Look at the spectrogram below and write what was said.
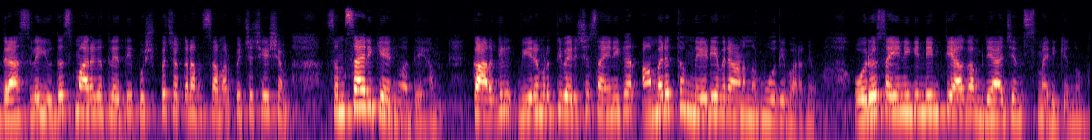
ദ്രാസിലെ യുദ്ധസ്മാരകത്തിലെത്തി പുഷ്പചക്രം സമർപ്പിച്ച ശേഷം സംസാരിക്കുകയായിരുന്നു അദ്ദേഹം. കാർഗിൽ വീരമൃത്യു വരിച്ച സൈനികർ അമരത്വം നേടിയവരാണെന്നും മോദി പറഞ്ഞു. ഓരോ സൈനികന്റെയും ത്യാഗം രാജ്യം സ്മരിക്കുന്നു.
